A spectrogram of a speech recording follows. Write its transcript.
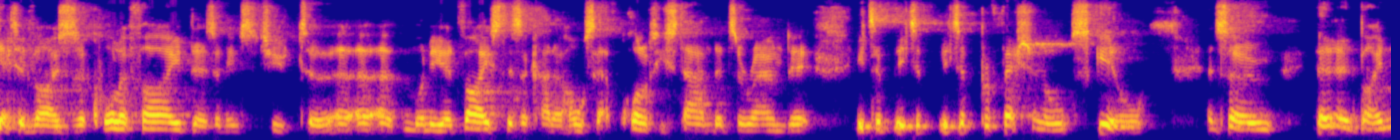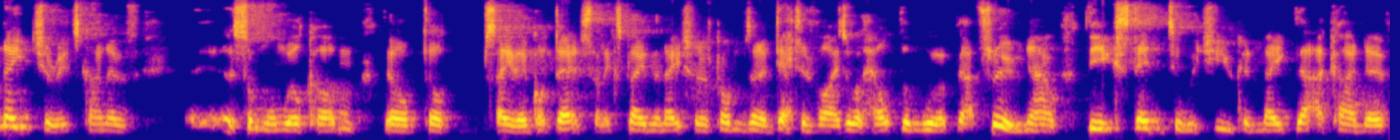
debt advisors are qualified. There's an institute to, uh, of money advice. There's a kind of whole set of quality standards around it. It's a it's a it's a professional skill, and so and by nature, it's kind of uh, someone will come. They'll they'll say they've got debts, they'll explain the nature of problems, and a debt advisor will help them work that through. Now, the extent to which you can make that a kind of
